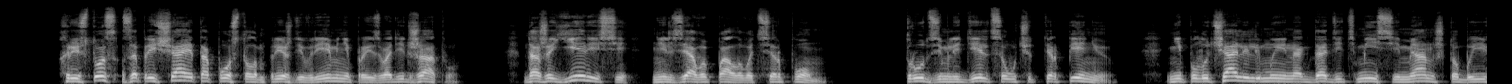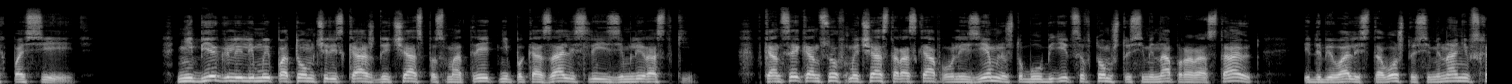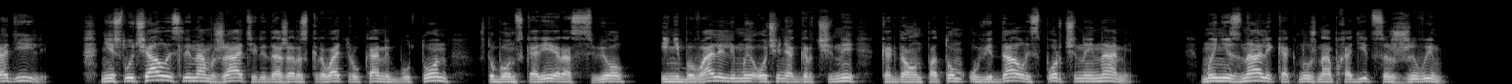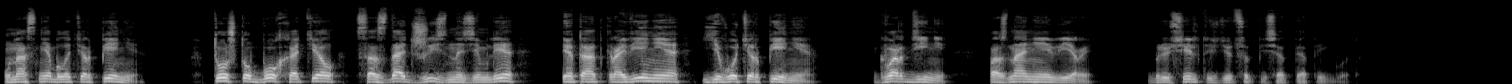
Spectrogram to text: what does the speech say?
Христос запрещает апостолам прежде времени производить жатву. Даже ереси нельзя выпалывать серпом. Труд земледельца учит терпению. Не получали ли мы иногда детьми семян, чтобы их посеять? Не бегали ли мы потом через каждый час посмотреть, не показались ли из земли ростки? В конце концов, мы часто раскапывали землю, чтобы убедиться в том, что семена прорастают, и добивались того, что семена не всходили. Не случалось ли нам жать или даже раскрывать руками бутон, чтобы он скорее расцвел, и не бывали ли мы очень огорчены, когда он потом увидал испорченный нами? Мы не знали, как нужно обходиться с живым, у нас не было терпения. То, что Бог хотел создать жизнь на земле, это откровение Его терпения. Гвардини. Познание веры. Брюссель, 1955 год.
